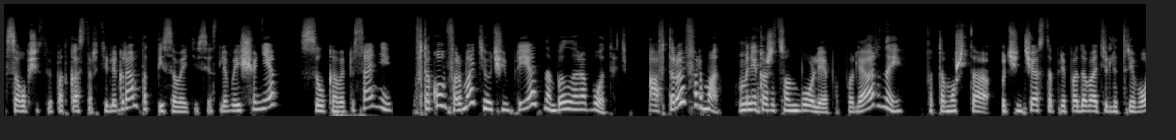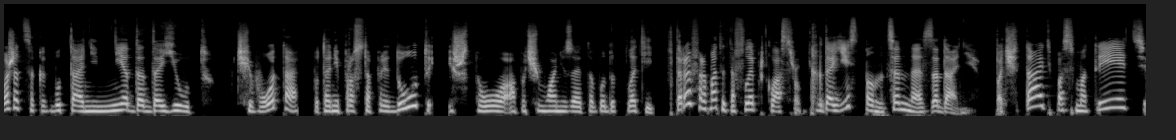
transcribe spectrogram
сообществе подкастов Telegram. Подписывайтесь, если вы еще не. Ссылка в описании. В таком формате очень приятно было работать. А второй формат, мне кажется, он более популярный, потому что очень часто преподаватели тревожатся, как будто они не додают чего-то, вот они просто придут, и что, а почему они за это будут платить? Второй формат — это flipped classroom, когда есть полноценное задание. Почитать, посмотреть,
